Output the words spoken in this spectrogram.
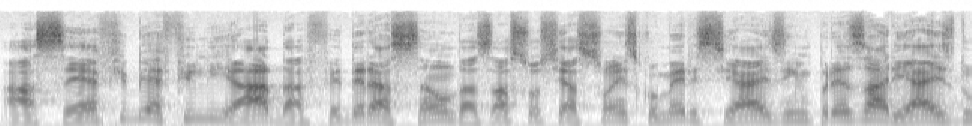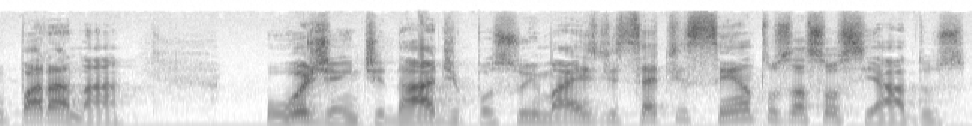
A CFB é filiada à Federação das Associações Comerciais e Empresariais do Paraná. Hoje, a entidade possui mais de 700 associados.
